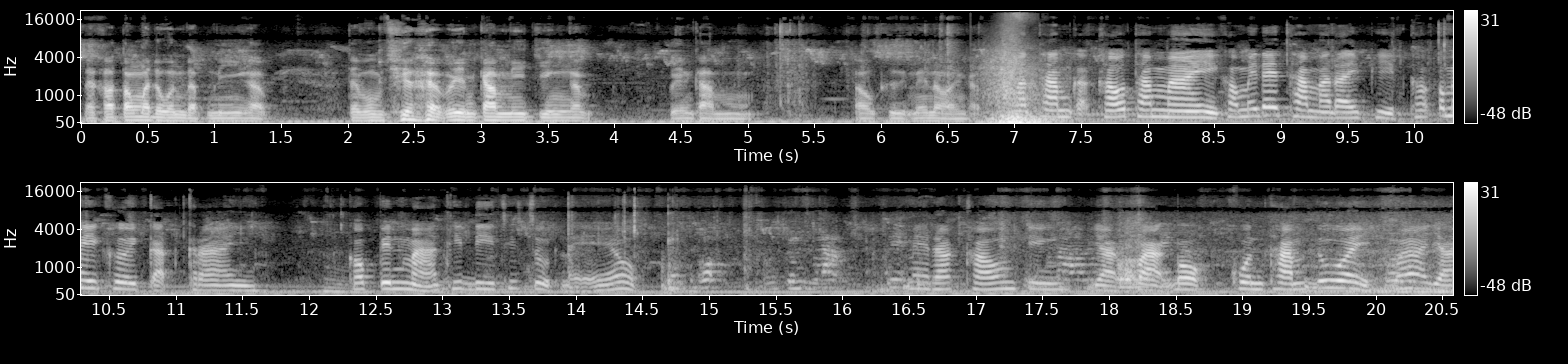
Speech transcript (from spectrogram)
แล้วเขาต้องมาโดนแบบนี้ครับ แต่ผมเชื่อเวรกรรมมีจริงครับ เวรกรรม เอาคืนแน่นอนครับ มาทำกับเขาทำไม เขาไม่ได้ทำอะไรผิด เขาก็ไม่เคยกัดใคร เขาเป็นหมาที่ดีที่สุดแล้ว ไม่รักเขาจริง อยากฝากบอกคนทำด้วย ว่าอย่า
